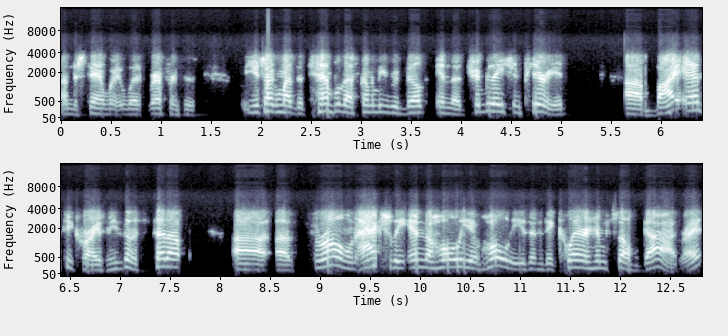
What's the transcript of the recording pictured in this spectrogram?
understand what, what references. You're talking about the temple that's going to be rebuilt in the tribulation period uh, by Antichrist, and he's going to set up uh, a throne actually in the Holy of Holies and declare himself God, right?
